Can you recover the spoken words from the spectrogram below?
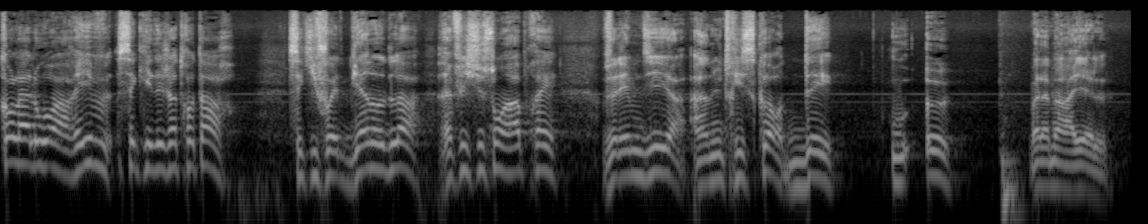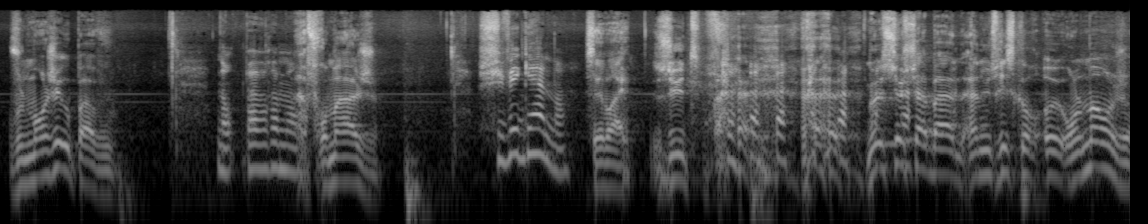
quand la loi arrive, c'est qu'il est déjà trop tard. C'est qu'il faut être bien au-delà. Réfléchissons à après. Vous allez me dire, un Nutri-Score D ou E, Madame Ariel, vous le mangez ou pas, vous? Non, pas vraiment. Un fromage Je suis végane. C'est vrai. Zut. Monsieur Chaban, un Nutri-Score E, on le mange?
